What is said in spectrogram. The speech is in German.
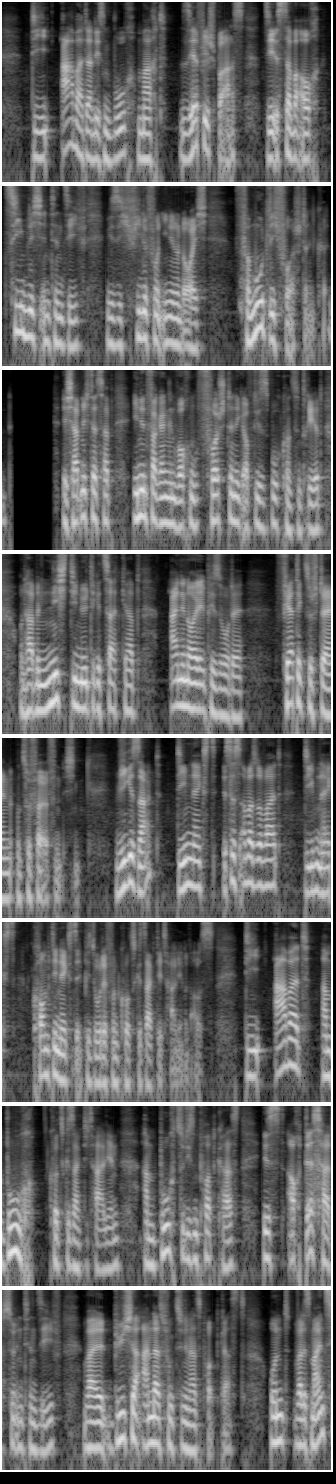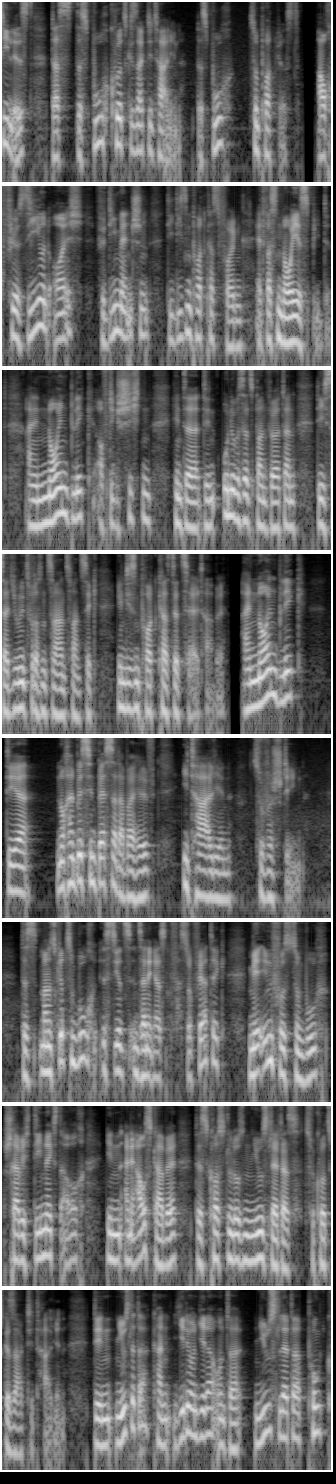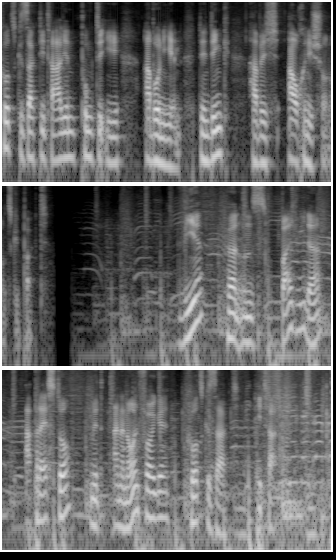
Die Arbeit an diesem Buch macht sehr viel Spaß. Sie ist aber auch ziemlich intensiv, wie sich viele von Ihnen und euch vermutlich vorstellen können. Ich habe mich deshalb in den vergangenen Wochen vollständig auf dieses Buch konzentriert und habe nicht die nötige Zeit gehabt, eine neue Episode fertigzustellen und zu veröffentlichen. Wie gesagt, demnächst ist es aber soweit, demnächst kommt die nächste Episode von Kurz gesagt Italien raus. Die Arbeit am Buch, kurz gesagt Italien, am Buch zu diesem Podcast ist auch deshalb so intensiv, weil Bücher anders funktionieren als Podcasts. Und weil es mein Ziel ist, dass das Buch kurz gesagt Italien, das Buch zum Podcast, auch für Sie und euch für die Menschen, die diesem Podcast folgen, etwas Neues bietet. Einen neuen Blick auf die Geschichten hinter den unübersetzbaren Wörtern, die ich seit Juni 2022 in diesem Podcast erzählt habe. Einen neuen Blick, der noch ein bisschen besser dabei hilft, Italien zu verstehen. Das Manuskript zum Buch ist jetzt in seiner ersten Fassung fertig. Mehr Infos zum Buch schreibe ich demnächst auch in eine Ausgabe des kostenlosen Newsletters zu kurz gesagt Italien. Den Newsletter kann jede und jeder unter newsletter.kurzgesagtitalien.de abonnieren. Den Link habe ich auch in die Shownotes gepackt. Wir hören uns bald wieder. A presto mit einer neuen Folge Kurz gesagt Italien.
